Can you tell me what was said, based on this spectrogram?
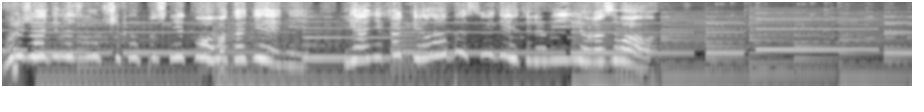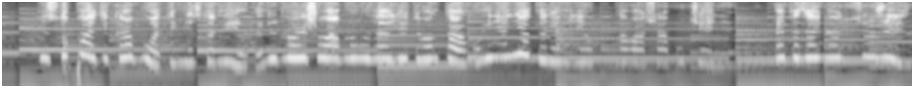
вы же один из лучших выпускников Академии. Я не хотела быть свидетелем ее развала. Приступайте к работе, мистер Вилка. Ведро и швабру вы найдете вон там. У меня нет времени на ваше обучение. Это займет всю жизнь.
